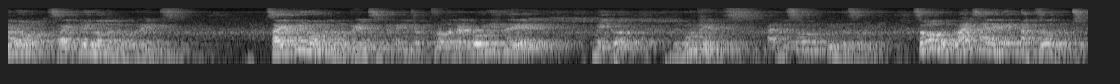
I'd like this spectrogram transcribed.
you know, cycling of the nutrients, cycling of the nutrients in the nature. From the dead bodies, they make uh, the nutrients and dissolve in the soil. So the plants can again absorb it,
